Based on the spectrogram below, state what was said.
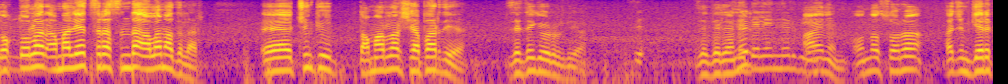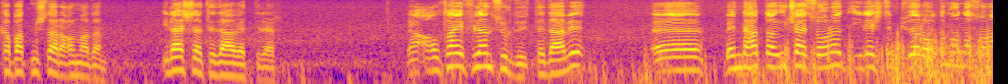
Doktorlar ameliyat sırasında alamadılar. E, çünkü damarlar şey yapar diye. Zede görür diye. Ze- Zedelenir. Zedelenir diye. Aynen. Ondan sonra hacım geri kapatmışlar almadan. İlaçla tedavi ettiler. Ya 6 ay falan sürdü tedavi. Ee, ben de hatta 3 ay sonra iyileştim, güzel oldum. Ondan sonra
